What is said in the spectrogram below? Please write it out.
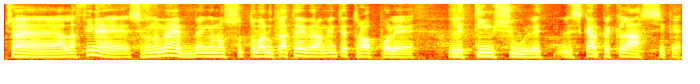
Cioè, alla fine, secondo me vengono sottovalutate veramente troppo le, le team shoe, le, le scarpe classiche.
